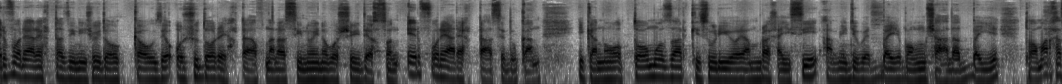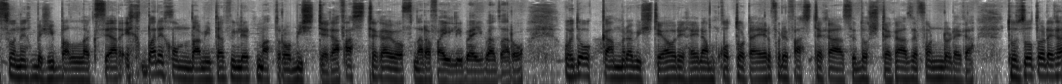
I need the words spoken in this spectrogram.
এরপরে আর একটা জিনিস ওই দহক্কাও যে ওষুধের একটা আপনারা চিনইন অবশ্যই দেখছেন। এরপরে আর একটা আছে দোকান। এখানে অত মজার খিচুড়ি হয় আমরা খাইছি, আমি জুবেদ ভাই এবং শাহাদাত ভাইয়ে। তো আমার কাছে অনেক বেশি ভালো লাগছে। আর একবারে কম দামিটা প্লেট মাত্র বিশ টাকা, পাঁচ টাকায় আপনারা পাইলি ভাই বাজারও। ওই তো আমরা বিশ টাকা করে খাইলাম, কতটা? এরপরে পাঁচ টাকা আছে, দশ টাকা আছে, পনেরো টাকা। তো যত টাকা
